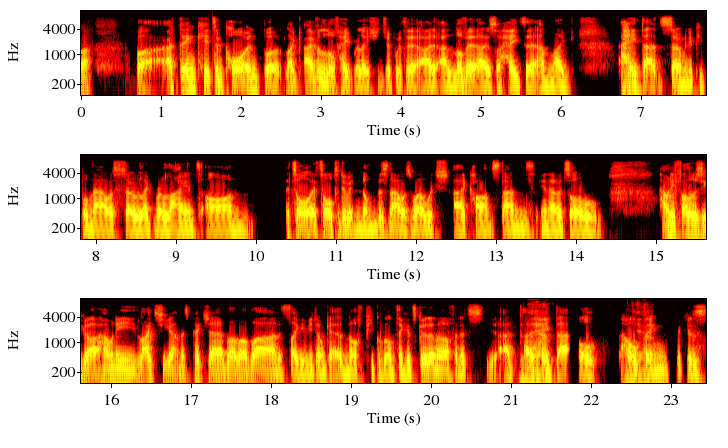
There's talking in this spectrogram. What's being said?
Yeah. But I think it's important. But like, I have a love hate relationship with it. I I love it. I also hate it. I'm like I hate that so many people now are so like reliant on it's all it's all to do with numbers now as well, which I can't stand. You know, it's all how many followers you got, how many likes you get on this picture, blah blah blah. And it's like if you don't get enough, people don't think it's good enough, and it's I, yeah. I hate that whole whole yeah. thing because.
